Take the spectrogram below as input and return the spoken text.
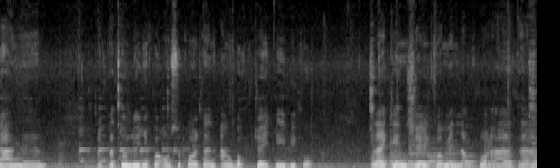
channel at patuloy niyo po akong suportan ang Bokchoy TV po. Like and share, comment lang po at ah,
